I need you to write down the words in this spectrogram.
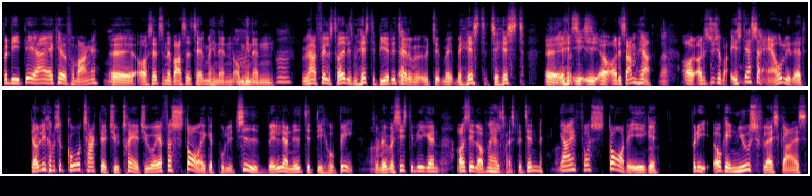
fordi det er akavet for mange, Mm. øh, og sætte sig ned og bare sidde og tale med hinanden om Mm. hinanden. Mm. Vi har et fælles træde, ligesom hestebier, det Ja. taler med, med, med hest til hest, øh, i, i, og, og det samme her. Ja. Og, og det synes jeg bare, jeg synes, det er så ærgerligt, at der er jo lige kommet så gode takter i 2023, og jeg forstår ikke, at politiet vælger ned til DHB, som det var sidste weekend, og stille op med 50 betjente. Jeg forstår det ikke. Fordi, okay, newsflash, guys,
